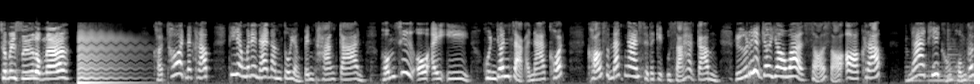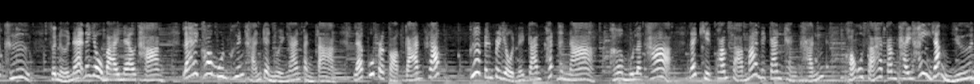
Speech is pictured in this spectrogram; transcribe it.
ฉันไม่ซื้อหรอกนะ ขอโทษนะครับ ที่ยังไม่ได้แนะนำตัวอย่างเป็นทางการ ผมชื่อ OIE หุ่นยนต์จากอนาคต ของสำนักงานเศรษฐกิจอุตสาหกรรม หรือเรียกย่อๆว่าสสอครับ หน้าที่ของผมก็คือ เสนอแนะนโยบายแนวทาง และให้ข้อมูลพื้นฐานแก่หน่วยงานต่างๆ และผู้ประกอบการครับ เพื่อเป็นประโยชน์ในการพัฒนา เพิ่มมูลค่า และขีดความสามารถในการแข่งขัน ของอุตสาหกรรมไทยให้ยั่งยืน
